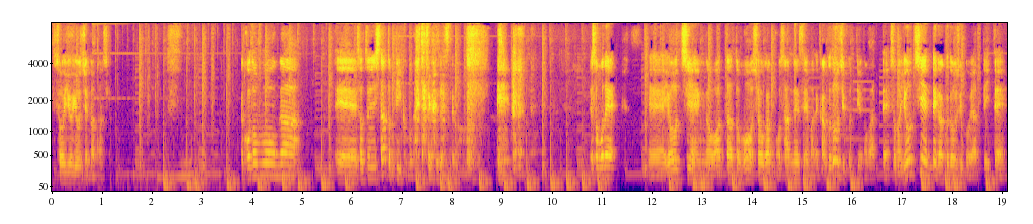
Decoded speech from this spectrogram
そういう幼稚園だったんですよ。子供が、えー、卒園した後ピーク迎えたって感じですけど でそこで、えー、幼稚園が終わった後も小学校3年生まで学童塾っていうのがあってその幼稚園で学童塾をやっていて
